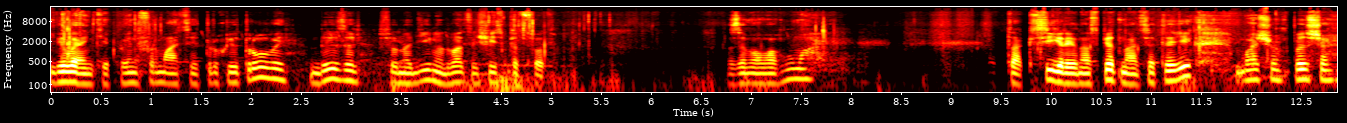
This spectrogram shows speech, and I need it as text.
Біленький по інформації трьохлітровий, дизель, все надійно 26500. Зимова гума. Так, сірий у нас 15 рік, бачу, пише.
